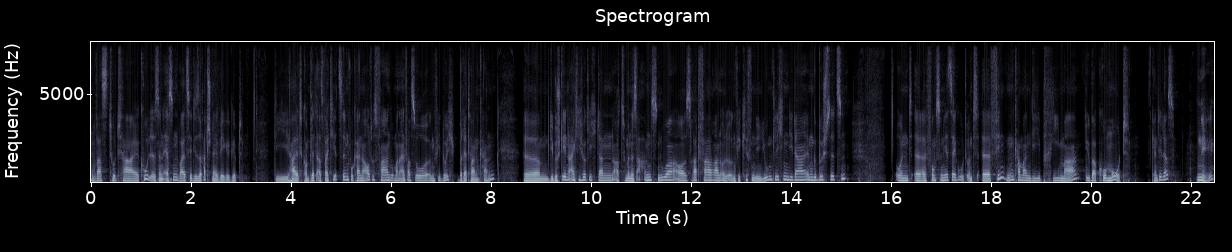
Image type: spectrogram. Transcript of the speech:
was total cool ist in Essen, weil es hier diese Radschnellwege gibt, die halt komplett asphaltiert sind, wo keine Autos fahren, wo man einfach so irgendwie durchbrettern kann. Ähm, die bestehen eigentlich wirklich dann auch zumindest abends nur aus Radfahrern und irgendwie kiffenden Jugendlichen, die da im Gebüsch sitzen. Und äh, funktioniert sehr gut. Und äh, finden kann man die prima über Komoot. Kennt ihr das? Nee.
